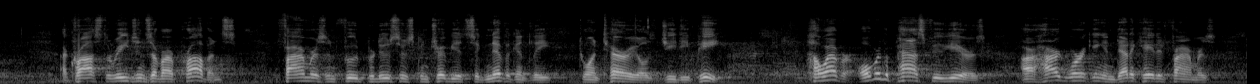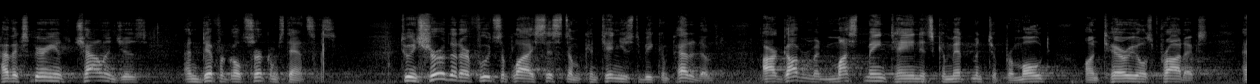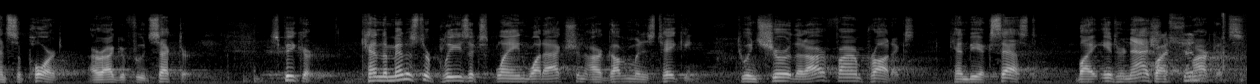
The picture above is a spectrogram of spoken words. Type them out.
Across the regions of our province, farmers and food producers contribute significantly to Ontario's GDP. However, over the past few years, our hardworking and dedicated farmers have experienced challenges and difficult circumstances. To ensure that our food supply system continues to be competitive, our government must maintain its commitment to promote Ontario's products and support our agri-food sector. Speaker, can the minister please explain what action our government is taking to ensure that our farm products can be accessed by international Question. markets?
